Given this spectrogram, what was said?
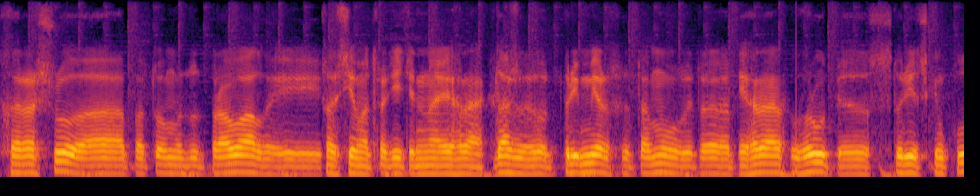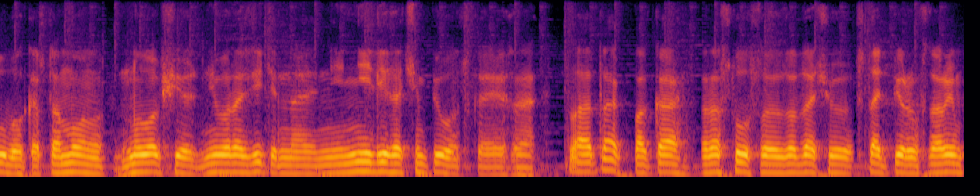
хорошо, а потом идут провалы и совсем отвратительная игра. Даже вот пример тому, это игра в группе с турецким клубом Кастамону. Ну, вообще невыразительная, не, не Лига чемпионская игра. А так, пока Ростов свою задачу стать первым-вторым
